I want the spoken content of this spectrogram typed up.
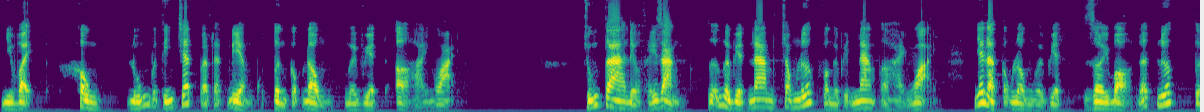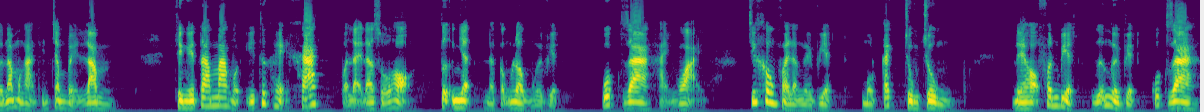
Như vậy không đúng với tính chất và đặc điểm của từng cộng đồng người Việt ở hải ngoại. Chúng ta đều thấy rằng giữa người Việt Nam trong nước và người Việt Nam ở hải ngoại, nhất là cộng đồng người Việt rời bỏ đất nước từ năm 1975, thì người ta mang một ý thức hệ khác và đại đa số họ tự nhận là cộng đồng người Việt quốc gia hải ngoại, chứ không phải là người Việt một cách chung chung, để họ phân biệt giữa người Việt quốc gia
